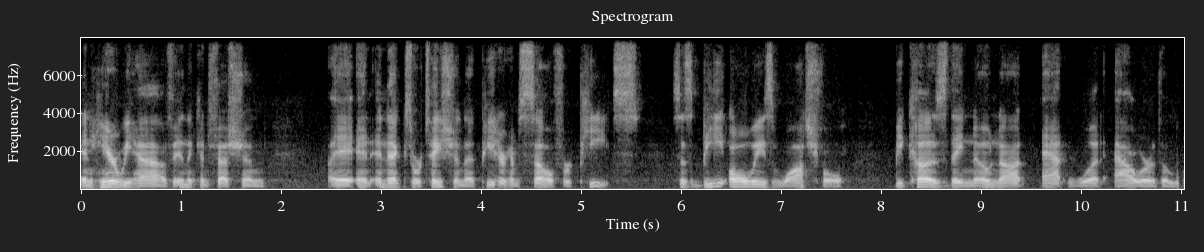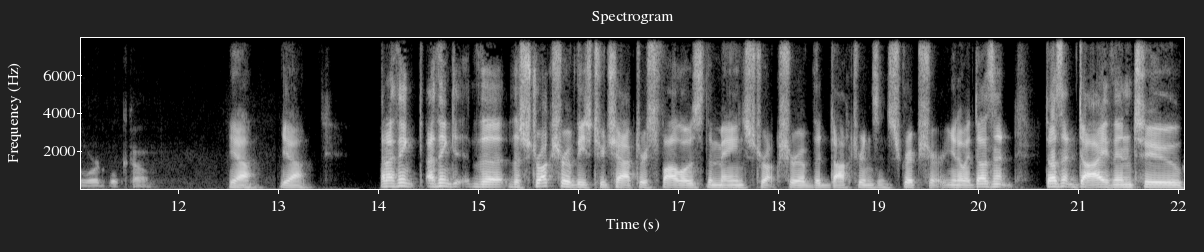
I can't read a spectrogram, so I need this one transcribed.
and here we have in the confession a, an, an exhortation that Peter himself repeats. It says, "Be always watchful, because they know not at what hour the Lord will come." Yeah, yeah. And I think I think the the structure of these two chapters follows the main structure of the doctrines in Scripture. You know, it doesn't doesn't dive into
